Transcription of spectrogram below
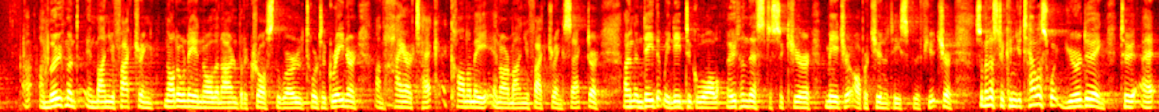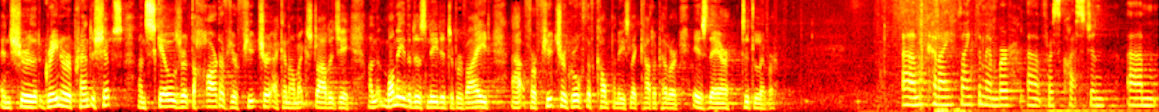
a movement in manufacturing, not only in Northern Ireland but across the world, towards a greener and higher tech economy in our manufacturing sector. And indeed, that we need to go all out on this to secure major opportunities for the future. So, Minister, can you tell us what you're doing to uh, ensure that greener apprenticeships and skills are at the heart of your future economic strategy and that money that is needed to provide uh, for future growth of companies like Caterpillar is there to deliver? Um, can I thank the member uh, for his question? Um,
